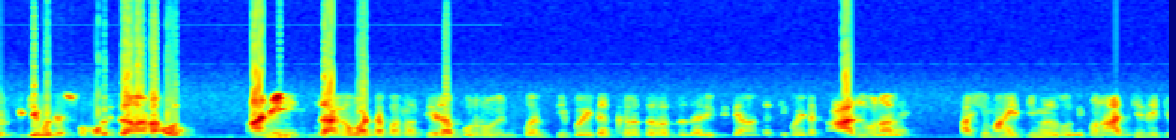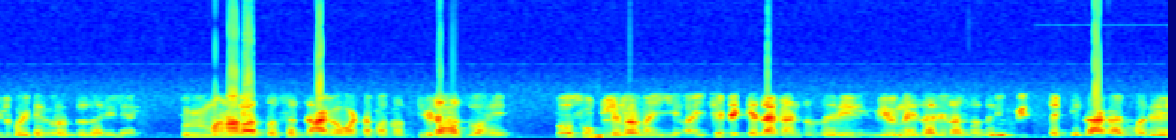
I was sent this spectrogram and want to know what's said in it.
दिल्लीमध्ये सोमवारी जाणार आहोत. आणि जागा वाटपाचा तिढा पूर्ण होईल. पण ती बैठक खरं तर रद्द झाली. होती त्यानंतर ती बैठक आज होणार आहे. अशी माहिती मिळत होती पण आजची देखील बैठक रद्द झालेली आहे. तुम्ही म्हणालात तसं जागा वाटपाचा तिढा जो आहे तो सुटलेला नाहीये. ऐंशी टक्के जागांचा जरी निर्णय झालेला असला तरी वीस टक्के जागांमध्ये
